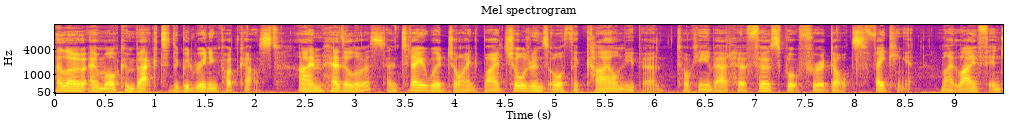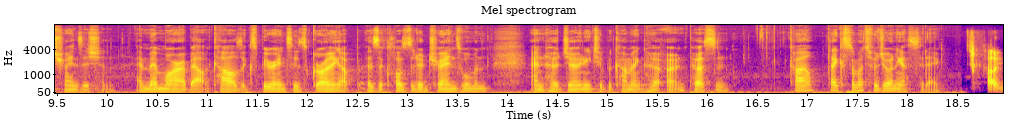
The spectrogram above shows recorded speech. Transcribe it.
Hello and welcome back to the Good Reading Podcast. I'm Heather Lewis, and today we're joined by children's author Kyle Mewburn talking about her first book for adults, Faking It My Life in Transition, a memoir about Kyle's experiences growing up as a closeted trans woman and her journey to becoming her own person. Kyle, thanks so much for joining us today. Oh,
